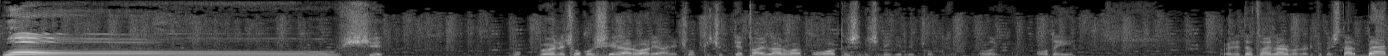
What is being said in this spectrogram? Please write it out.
Wow shit. Bu, böyle çok hoş şeyler var yani. Çok küçük detaylar var. Oval taşın içine girdik çok güzel. O da güzel. O da iyi. Öyle detaylar var arkadaşlar. Ben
